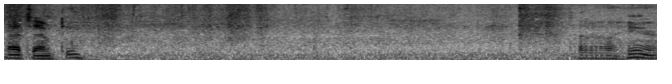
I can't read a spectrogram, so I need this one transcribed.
That's empty. Out here.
